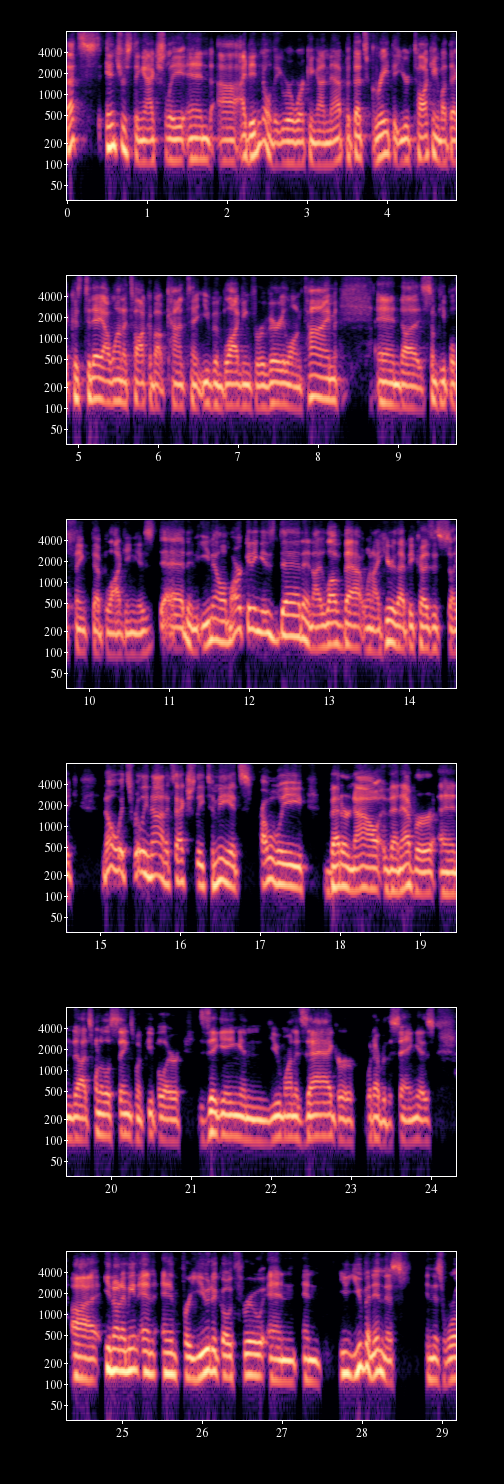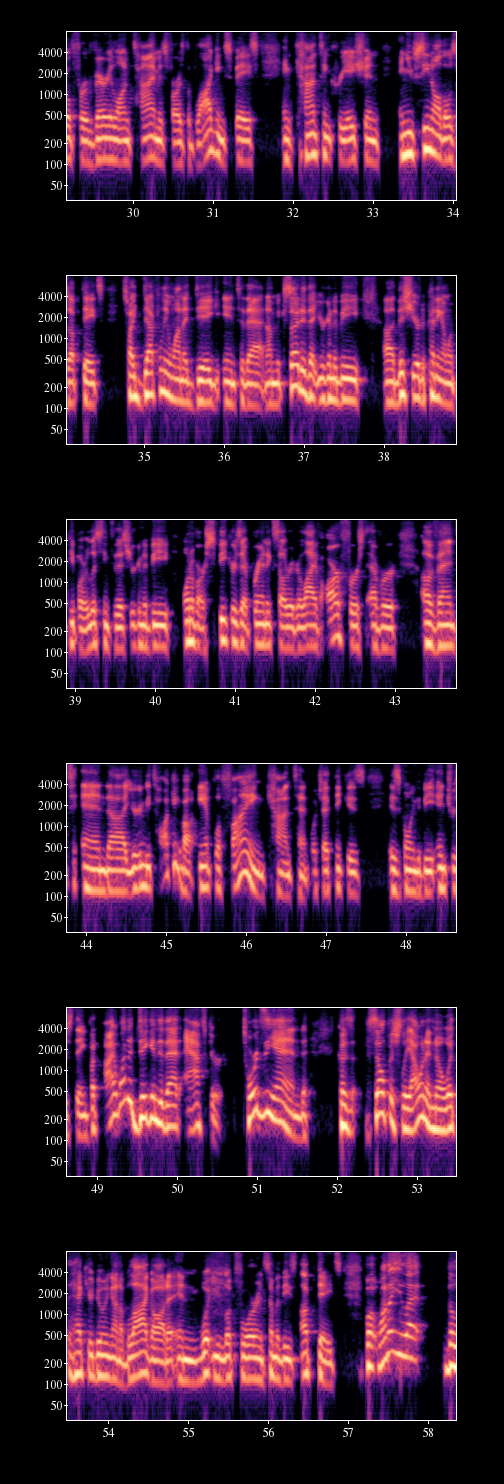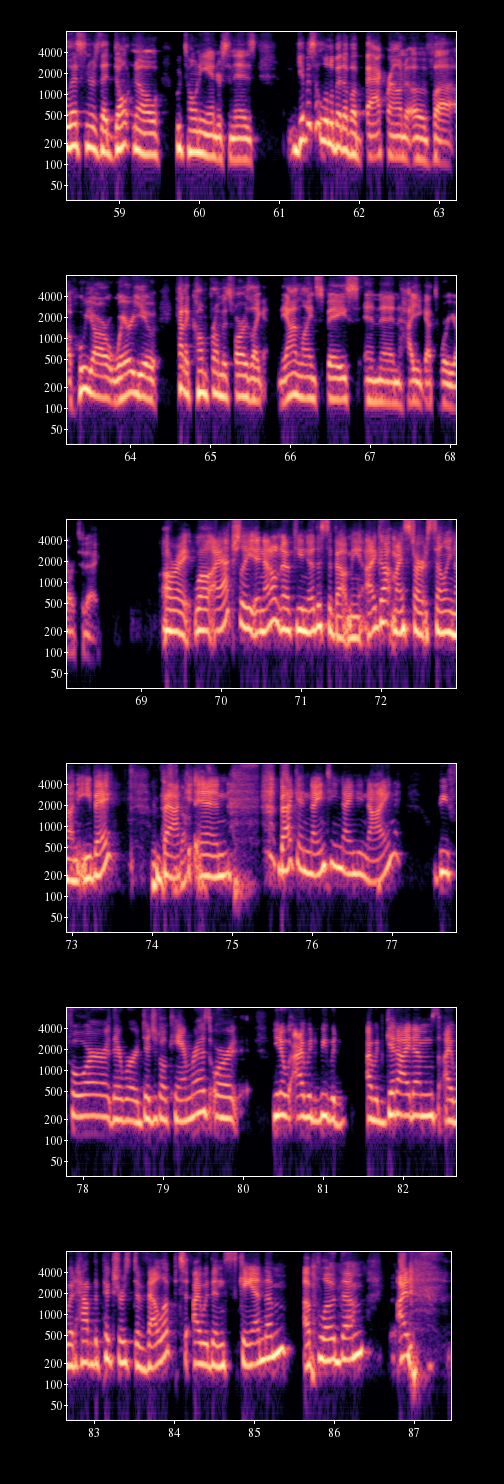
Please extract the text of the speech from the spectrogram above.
That's interesting, actually. And uh, I didn't know that you were working on that, but that's great that you're talking about that because today I want to talk about content. You've been blogging for a very long time. And uh, some people think that blogging is dead and email marketing is dead. And I love that when I hear that because it's like, no, it's really not. It's actually, to me, it's probably better now than ever. And uh, it's one of those things when people are zigging and you want to zag or whatever the saying is. Uh, you know what I mean? And and for you to go through and and you, you've been in this in this world for a very long time as far as the blogging space and content creation and you've seen all those updates. So i definitely want to dig into that and i'm excited that you're going to be uh, this year depending on when people are listening to this you're going to be one of our speakers at brand accelerator live our first ever event and uh, you're going to be talking about amplifying content which i think is is going to be interesting but i want to dig into that after towards the end because selfishly i want to know what the heck you're doing on a blog audit and what you look for in some of these updates but why don't you let the listeners that don't know who Toni Anderson is, give us a little bit of a background of uh, of who you are, where you kind of come from as far as like the online space, and then how you got to where you are today. All right. Well, I actually, and I don't know if you know this about me, I got my start selling on eBay back nice. in back in 1999 before there were digital cameras or you know, I would we would I would get items, I would have the pictures developed, I would then scan them, upload them. I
